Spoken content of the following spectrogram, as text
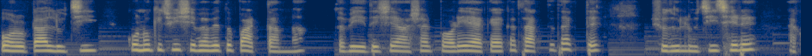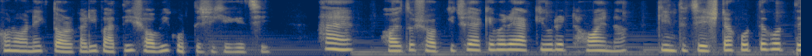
পরোটা, লুচি, কোনো কিছুই সেভাবে তো পারতাম না। তবে এদেশে আসার পরে একা একা থাকতে থাকতে শুধু লুচি ছেড়ে এখন অনেক তরকারি পাতি সবই করতে শিখে গেছি। হ্যাঁ হয়তো সব কিছু একেবারে অ্যাকিউরেট হয় না, কিন্তু চেষ্টা করতে করতে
